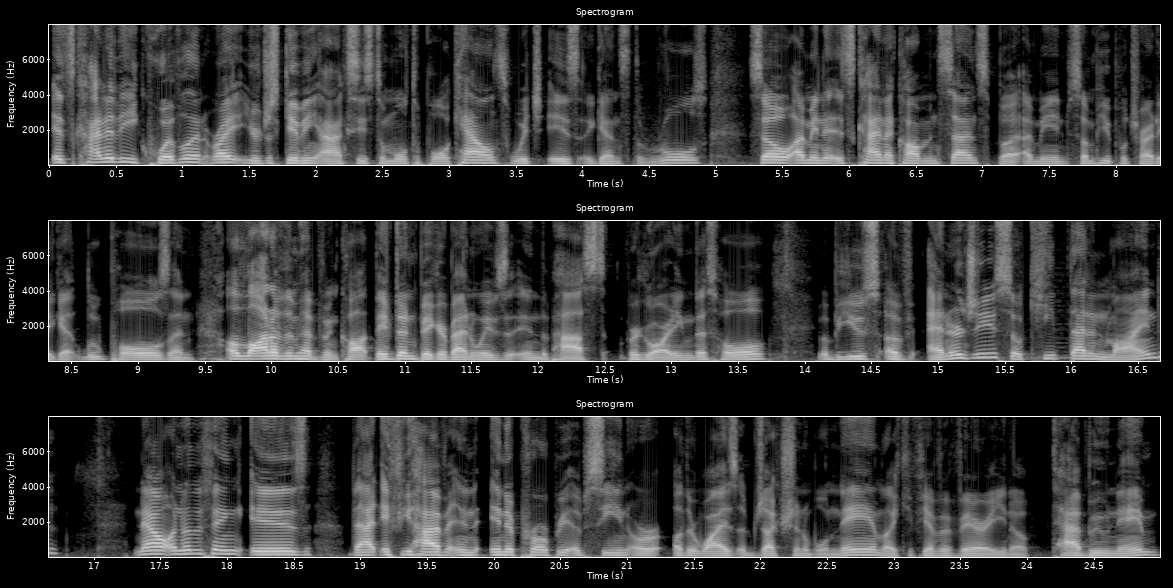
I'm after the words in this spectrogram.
it's kind of the equivalent, right? You're just giving Axies to multiple accounts, which is against the rules. So, I mean, it's kind of common sense, but I mean, some people try to get loopholes, and a lot of them have been caught. They've done bigger ban waves in the past regarding this whole abuse of energy, so keep that in mind. Now, another thing is that if you have an inappropriate, obscene, or otherwise objectionable name, like if you have a very, you know, taboo name,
